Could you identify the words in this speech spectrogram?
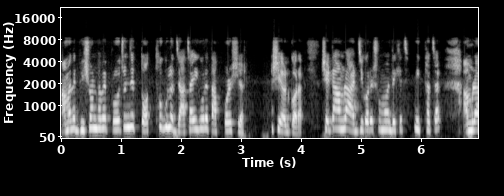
আমাদের ভীষণভাবে প্রয়োজন যে, তথ্যগুলো যাচাই করে তারপরে শেয়ার শেয়ার করা। সেটা আমরা আরজি করার সময় দেখেছি, মিথ্যাচার। আমরা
